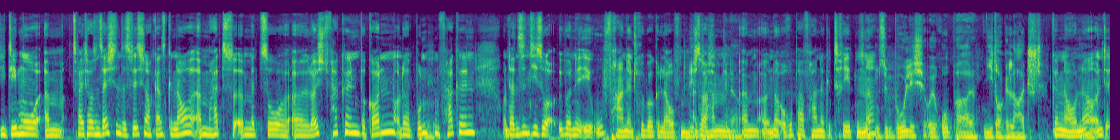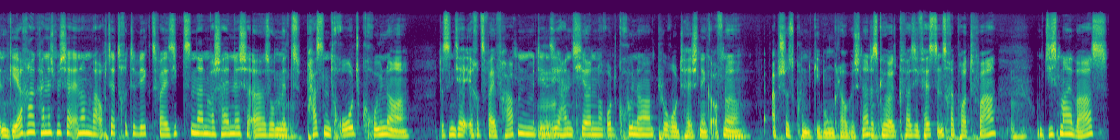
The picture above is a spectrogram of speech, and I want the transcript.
Die Demo ähm, 2016, das weiß ich noch ganz genau, ähm, hat äh, mit so äh, Leuchtfackeln begonnen oder bunten Mhm. Fackeln und dann sind die so über eine EU-Fahne drüber gelaufen. Richtig, also haben genau. ähm, eine Europafahne getreten. Sie Ne? haben symbolisch Europa niedergelatscht. Genau, ne? Und in Gera kann ich mich erinnern, war auch der dritte Weg 2017 dann wahrscheinlich äh, so mit passend rot-grüner. Das sind ja ihre zwei Farben, mit denen sie hantieren, rot-grüner Pyrotechnik auf einer Abschlusskundgebung, glaube ich. Ne? Das gehört quasi fest ins Repertoire. Und diesmal war es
